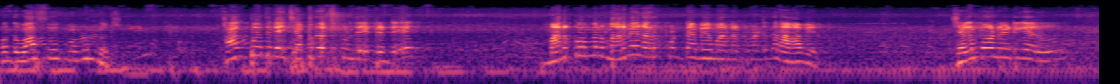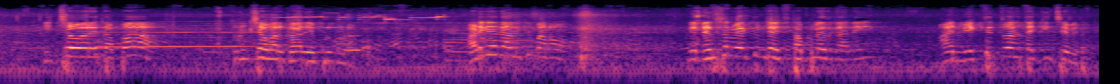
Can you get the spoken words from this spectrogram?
కొంత వాస్తవికం ఉండొచ్చు కాకపోతే నేను చెప్పదలుచుకున్నది ఏంటంటే మన కొమ్మను మనమే నరుక్కుంటామేమో అన్నటువంటిది నా ఆవేదన. జగన్మోహన్ రెడ్డి గారు ఇచ్చేవారే తప్ప తృంచేవారు కాదు ఎప్పుడు కూడా. అడిగేదానికి మనం మీరు నిరసన వ్యక్తం చేయొచ్చు తప్పులేదు కానీ ఆయన వ్యక్తిత్వాన్ని తగ్గించే విధంగా.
